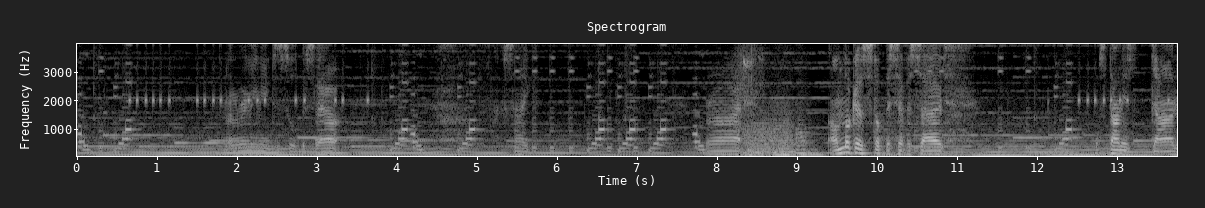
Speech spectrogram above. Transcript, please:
I really need to sort this out. For fuck's sake. Right. I'm not going to stop this episode. What's done is done.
